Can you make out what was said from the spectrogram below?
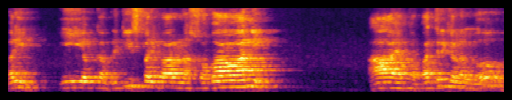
మరి ఈ యొక్క బ్రిటిష్ పరిపాలన స్వభావాన్ని ఆ యొక్క పత్రికలలో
